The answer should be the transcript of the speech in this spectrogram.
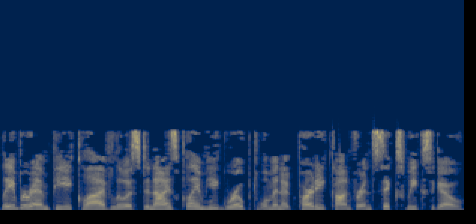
Labour MP Clive Lewis denies claim he groped woman at party conference six weeks ago.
